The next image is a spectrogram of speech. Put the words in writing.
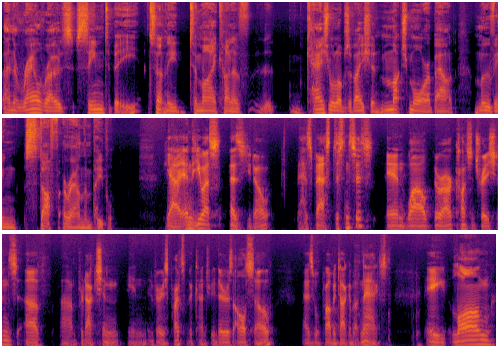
and the railroads seem to be certainly to my kind of casual observation much more about moving stuff around than people. Yeah, and the U.S., as you know, has vast distances, and while there are concentrations of um, production in various parts of the country, there is also, as we'll probably talk about next, a long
